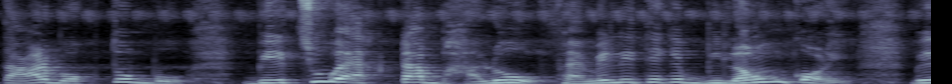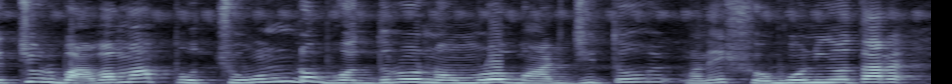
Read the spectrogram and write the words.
তার বক্তব্য, বেচু একটা ভালো ফ্যামিলি থেকে বিলং করে। বেচুর বাবা মা প্রচণ্ড ভদ্র, নম্র, মার্জিত মানে শোভনীয়তার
